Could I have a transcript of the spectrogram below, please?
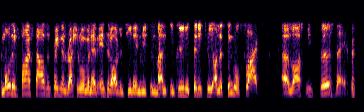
And more than 5,000 pregnant Russian women have entered Argentina in recent months, including 33 on a single flight uh, last week Thursday.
